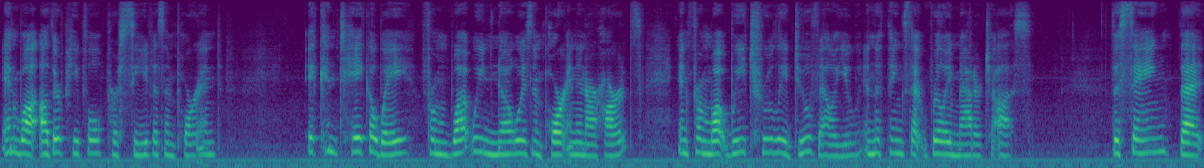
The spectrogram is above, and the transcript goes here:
and what other people perceive as important, it can take away from what we know is important in our hearts and from what we truly do value in the things that really matter to us. The saying that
